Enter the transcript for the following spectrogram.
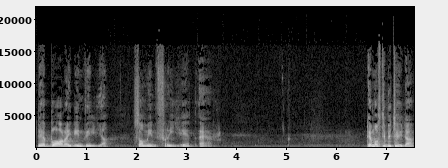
Det är bara i din vilja som min frihet är. Det måste betyda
